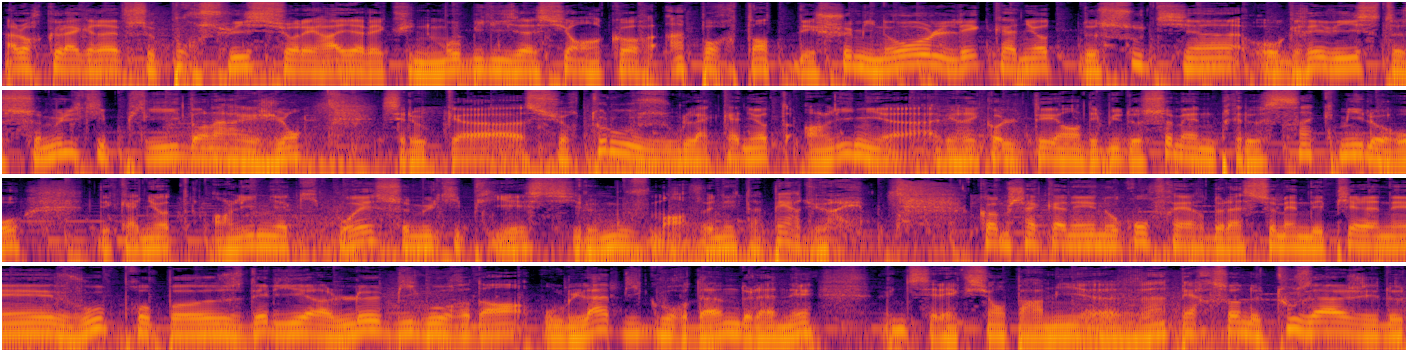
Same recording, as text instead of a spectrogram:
Alors que la grève se poursuit sur les rails avec une mobilisation encore importante des cheminots, les cagnottes de soutien aux grévistes se multiplient dans la région. C'est le cas sur Toulouse où la cagnotte en ligne avait récolté en début de semaine près de 5000 euros. Des cagnottes en ligne qui pourraient se multiplier si le mouvement venait à perdurer. Comme chaque année, nos confrères de la Semaine des Pyrénées vous proposent d'élire le bigourdan ou la bigourdane de l'année. Une sélection parmi 20 euh, personnes de tous âges et de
